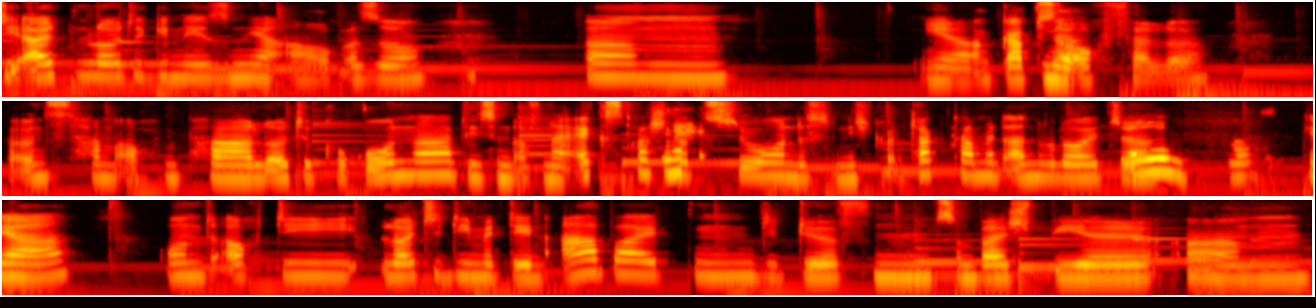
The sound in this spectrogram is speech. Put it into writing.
die alten Leute genesen ja auch. Also, ähm, ja, gab es ja. ja. auch Fälle. Bei uns haben auch ein paar Leute Corona, die sind auf einer Extrastation, dass sie nicht Kontakt haben mit anderen Leuten. Oh? Ja. Und auch die Leute, die mit denen arbeiten, die dürfen zum Beispiel ähm,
